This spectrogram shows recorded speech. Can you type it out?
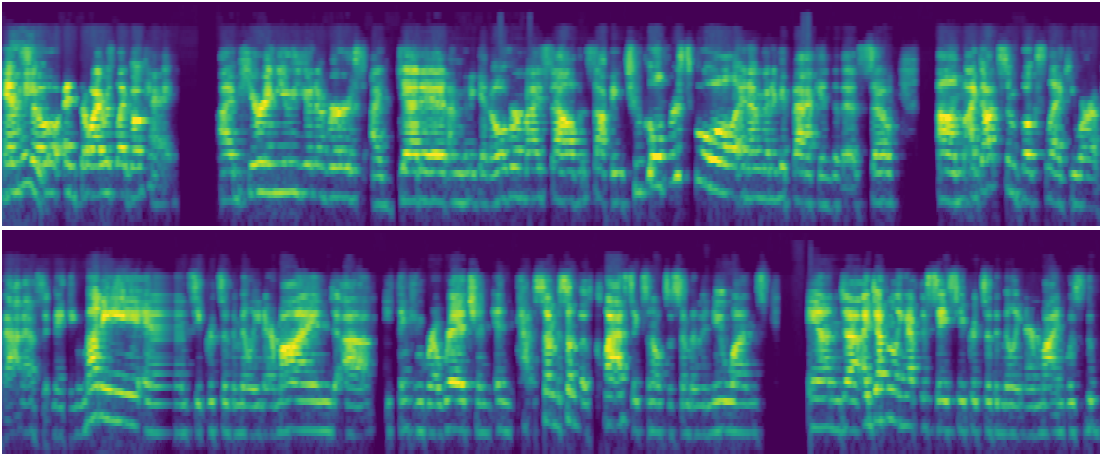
And right. so and so I was like, okay, I'm hearing you, universe. I get it. I'm going to get over myself and stop being too cool for school. And I'm going to get back into this. So um, I got some books like You Are a Badass at Making Money and Secrets of the Millionaire Mind, uh, You Think and Grow Rich, and, and some, some of those classics and also some of the new ones. And uh, I definitely have to say, Secrets of the Millionaire Mind was the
